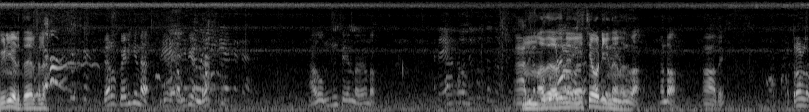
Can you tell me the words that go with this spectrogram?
വീഡിയോ എടുത്തേ വേറെ പേടിക്കണ്ട. കമ്പിയുണ്ട്. അതൊന്നും ചെയ്യണ്ട വേണ്ട. അത്. അതിന് അതിനെ അത് ഈച്ച ഓടിക്കുന്നതാണ് കണ്ടോ? ആ അതെ. അത്രേ ഉള്ളൂ.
